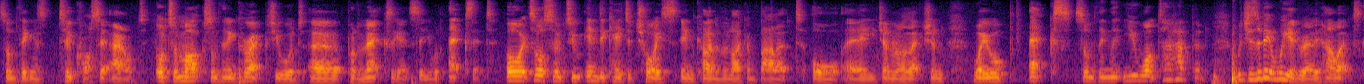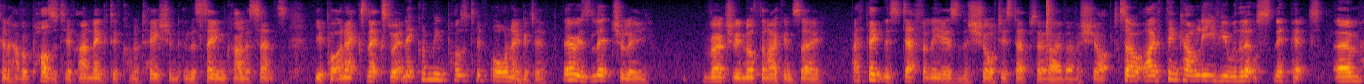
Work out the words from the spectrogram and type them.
something is to cross it out. Or to mark something incorrect, you would uh, put an X against it, you would X it. Or it's also to indicate a choice in kind of like a ballot or a general election, where you will X something that you want to happen. Which is a bit weird really, how X can have a positive and negative connotation in the same kind of sense. You put an X next to it and it could mean positive or negative. There is literally virtually nothing I can say I think this definitely is the shortest episode I've ever shot. So I think I'll leave you with a little snippet. Um,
